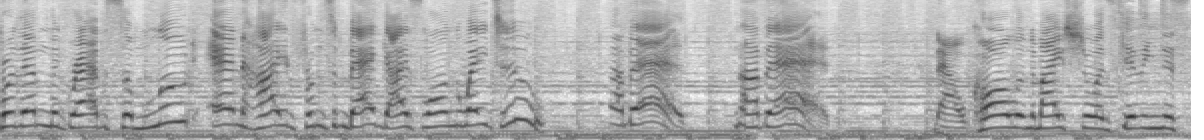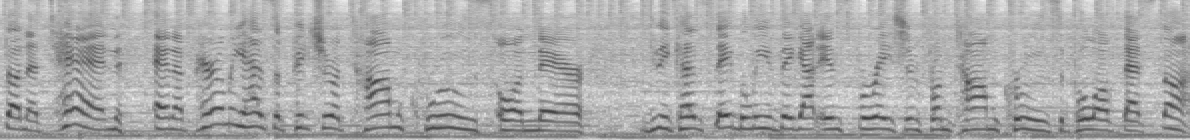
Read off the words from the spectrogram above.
for them to grab some loot and hide from some bad guys along the way, too. Not bad. Not bad. Now, Carl and the Maestro is giving this stunt a 10 and apparently has a picture of Tom Cruise on there because they believe they got inspiration from Tom Cruise to pull off that stunt.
